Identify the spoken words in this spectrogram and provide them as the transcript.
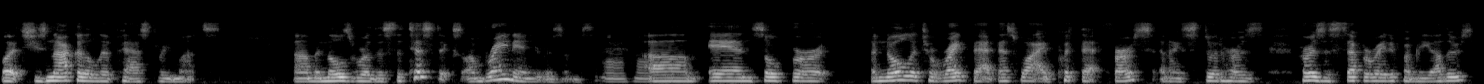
But she's not going to live past three months. Um, and those were the statistics on brain aneurysms. Mm-hmm. Um, and so for Anola to write that. That's why I put that first and I stood hers. Hers is separated from the others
